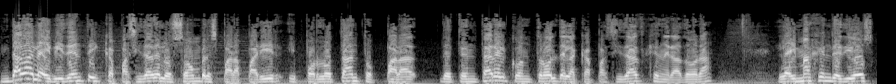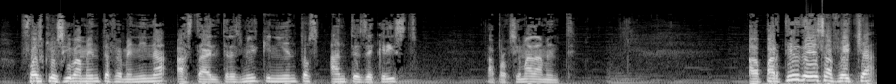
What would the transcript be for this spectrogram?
Dada la evidente incapacidad de los hombres para parir y por lo tanto para detentar el control de la capacidad generadora, la imagen de Dios fue exclusivamente femenina hasta el 3500 antes de Cristo, aproximadamente. A partir de esa fecha,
